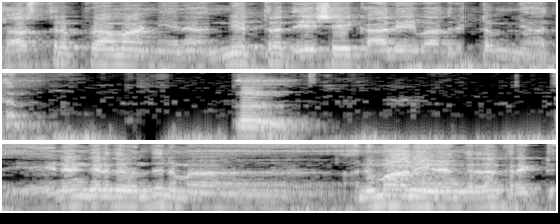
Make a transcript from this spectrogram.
சாஸ்திர பிராமணியன அந்நத்திர தேசே காலேவா திருஷ்டம் ஞாத்தம் உம் ஏனங்கிறத வந்து நம்ம அனுமான இனங்கிறது தான் கரெக்டு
